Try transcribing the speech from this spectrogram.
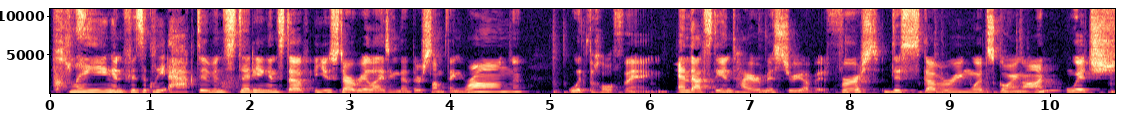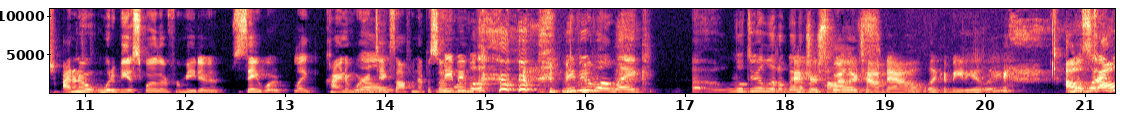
playing and physically active and studying and stuff. You start realizing that there's something wrong with the whole thing. And that's the entire mystery of it. First, discovering what's going on, which I don't know, would it be a spoiler for me to say what, like, kind of where Well, it takes off in episode maybe one? we'll maybe we'll like uh, we'll do a little bit Enter of a spoiler pause. town now, like immediately. I'll, Well, what I I'll,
